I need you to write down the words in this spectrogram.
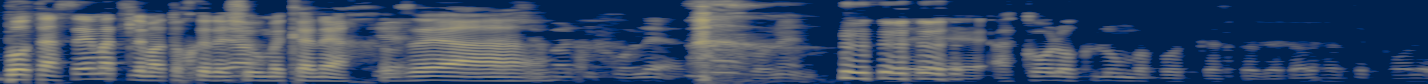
בוא, תעשה מצלמה תוך כדי שהוא מקנח. כן, זה ה... שבאתי חולה, אז תתכונן. זה הכל או כלום בפודקאסט הזה, אתה הולך לצאת חולה.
